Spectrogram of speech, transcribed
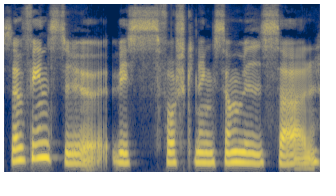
sen finns det ju viss forskning som visar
